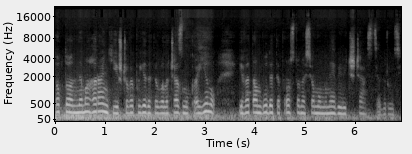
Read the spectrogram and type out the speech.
Тобто нема гарантії, що ви поїдете в величезну країну і ви там будете просто на сьомому небі від щастя, друзі.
